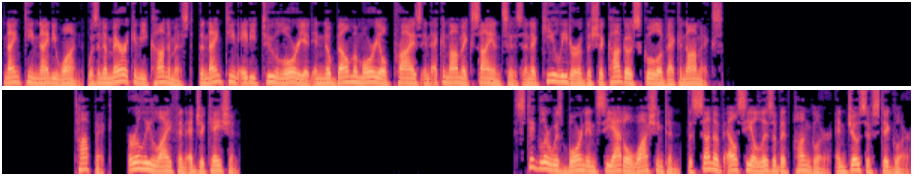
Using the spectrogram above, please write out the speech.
1991, was an American economist, the 1982 laureate in Nobel Memorial Prize in Economic Sciences and a key leader of the Chicago School of Economics. Topic: Early life and education. Stigler was born in Seattle, Washington, the son of Elsie Elizabeth Hungler and Joseph Stigler.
